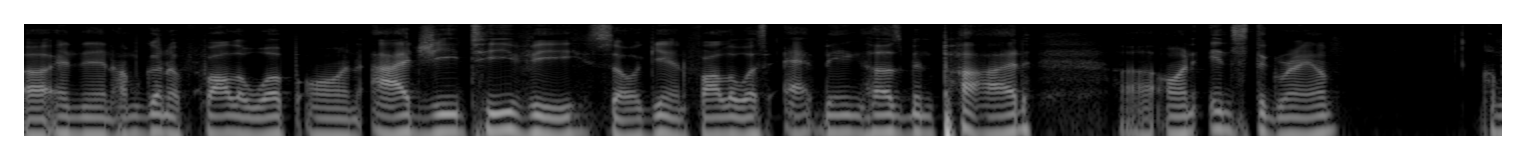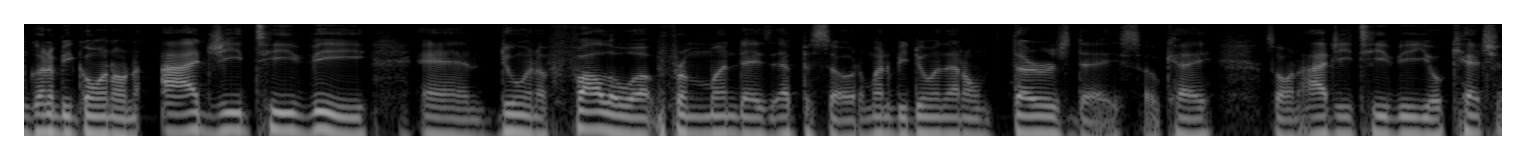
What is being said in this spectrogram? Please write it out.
uh, and then I'm gonna follow up on IGTV. So again, follow us at Being Husband Pod uh, on Instagram. I'm going to be going on IGTV and doing a follow up from Monday's episode. I'm going to be doing that on Thursdays. Okay. So on IGTV, you'll catch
